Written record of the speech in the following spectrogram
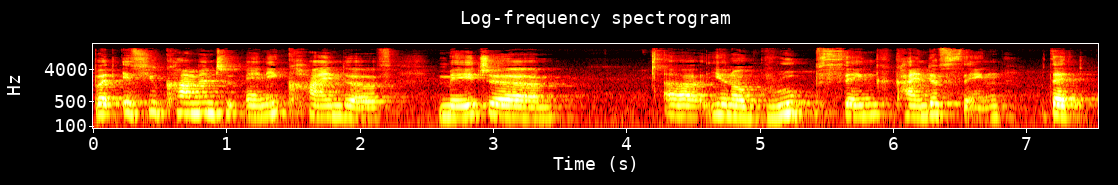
but if you come into any kind of major uh, you know group think kind of thing that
